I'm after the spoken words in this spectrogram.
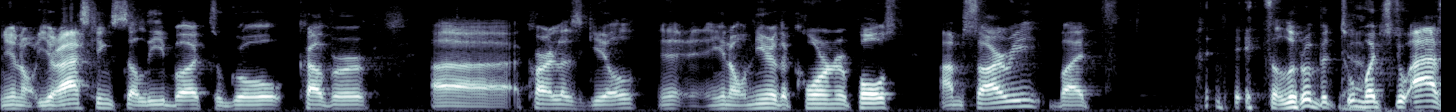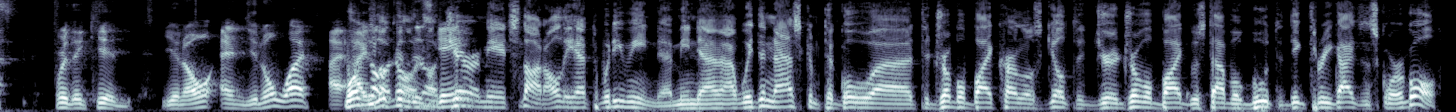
you know, you're asking Saliba to go cover uh, Carlos Gil, uh, you know, near the corner post. I'm sorry, but it's a little bit too much to ask for the kid, you know. And you know what? I, Well, I no, look no, at this no, game. Jeremy, it's not. All he had to. What do you mean? I mean, uh, we didn't ask him to go uh, to dribble by Carlos Gil, to dri- dribble by Gustavo Boot, to dig three guys and score a goal.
